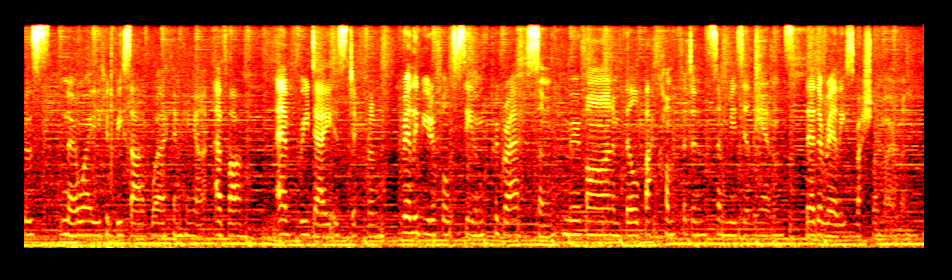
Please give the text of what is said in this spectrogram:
There's no way you could be sad working here ever. Every day is different. Really beautiful to see them progress and move on and build back confidence and resilience. They're the really special moments.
